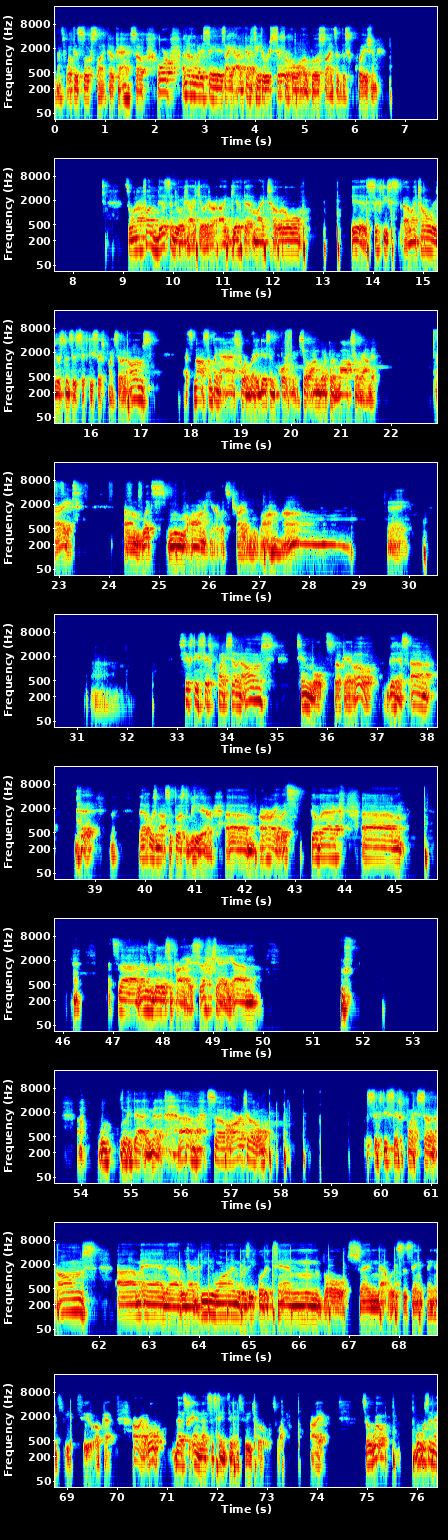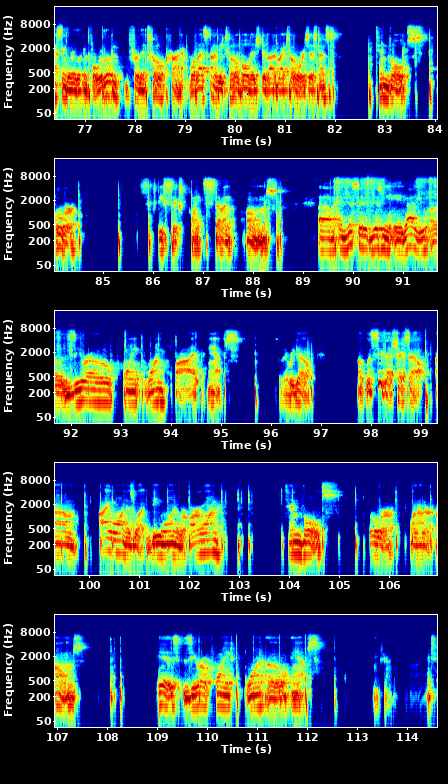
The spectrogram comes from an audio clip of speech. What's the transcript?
That's what this looks like, okay? So, or another way to say it is I, I've got to take the reciprocal of both sides of this equation. So when I plug this into a calculator, I get that my total is 60, uh, my total resistance is 66.7 ohms. That's not something I asked for, but it is important. So I'm gonna put a box around it. All right, um, let's move on here. Let's try to move on. Um, okay. Uh, 66.7 ohms, 10 volts. Okay, oh goodness. Um, that was not supposed to be there. Um, all right, let's go back. Um, that's uh, that was a bit of a surprise. Okay. Um, we'll look at that in a minute. Um, so our total 66.7 ohms. Um, and uh, we had V1 was equal to 10 volts, and that was the same thing as V2. Okay. All right. Well, that's and that's the same thing as V total as well. All right. So what what was the next thing we were looking for? We're looking for the total current. Well, that's going to be total voltage divided by total resistance. 10 volts over 66.7 ohms um, and this is, gives me a value of 0.15 amps. So there we go. Uh, let's see if that checks out. Um, I1 is what? V1 over R1, 10 volts over 100 ohms is 0.10 amps. Okay. Right.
